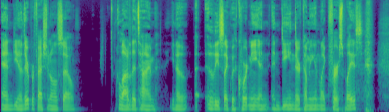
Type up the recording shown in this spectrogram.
And you know, they're professionals, so a lot of the time, you know, at least like with Courtney and, and Dean, they're coming in like first place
